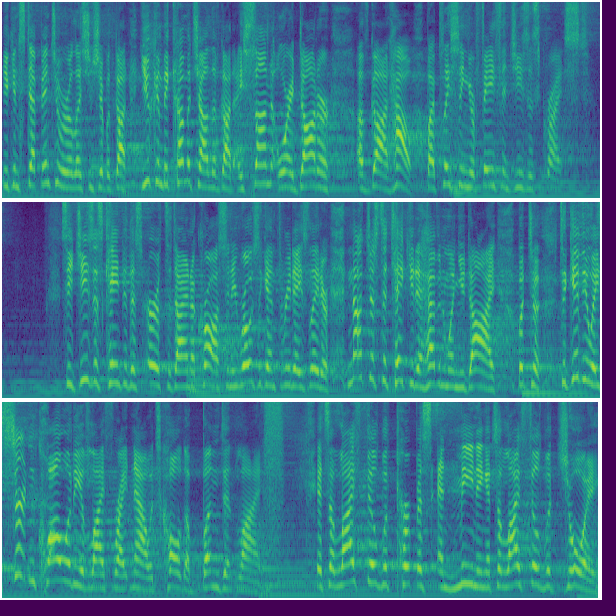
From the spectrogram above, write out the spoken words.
You can step into a relationship with God. You can become a child of God, a son or a daughter of God. How? By placing your faith in Jesus Christ. See, Jesus came to this earth to die on a cross, and he rose again three days later, not just to take you to heaven when you die, but to, to give you a certain quality of life right now. It's called abundant life. It's a life filled with purpose and meaning, it's a life filled with joy.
